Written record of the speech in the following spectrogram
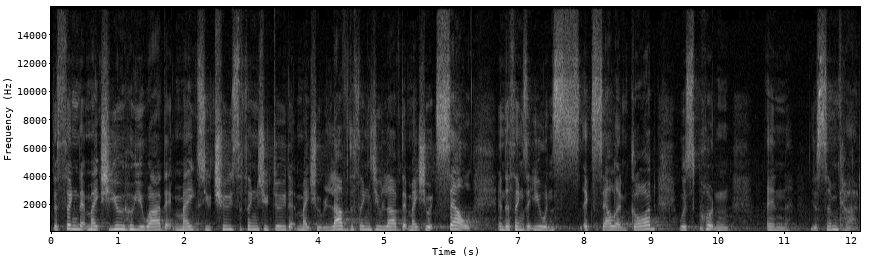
The thing that makes you who you are, that makes you choose the things you do, that makes you love the things you love, that makes you excel in the things that you excel in. God was putting in your SIM card.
